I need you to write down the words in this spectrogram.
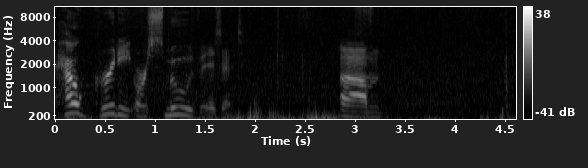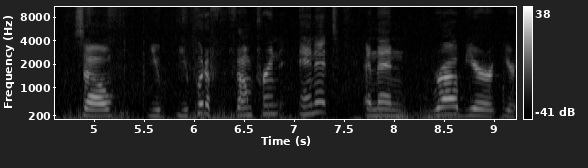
how gritty or smooth is it. Um, so you, you put a thumbprint in it and then rub your, your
